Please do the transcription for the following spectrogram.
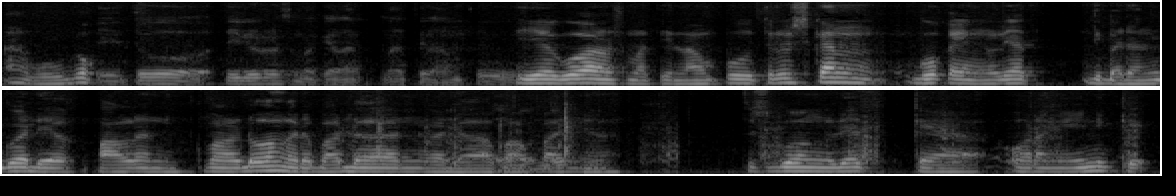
Ah goblok Itu tidur harus pakai mati lampu. Iya gue harus matiin lampu. Terus kan gue kayak ngeliat di badan gue ada kepala nih. Kepala doang gak ada badan gak ada apa-apanya Terus gue ngeliat kayak orangnya ini kayak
